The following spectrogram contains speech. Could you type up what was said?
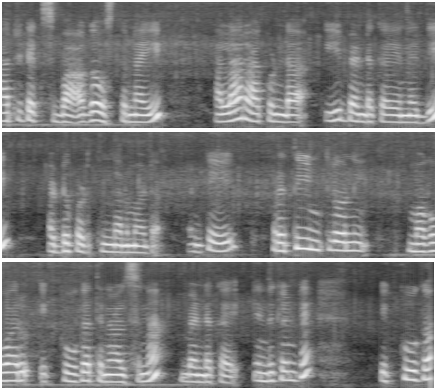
హార్ట్ అటాక్స్ బాగా వస్తున్నాయి. అలా రాకుండా ఈ బెండకాయ అనేది అడ్డుపడుతుందన్నమాట. అంటే ప్రతి ఇంట్లోని మగవారు ఎక్కువగా తినాల్సిన బెండకాయ. ఎందుకంటే ఎక్కువగా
